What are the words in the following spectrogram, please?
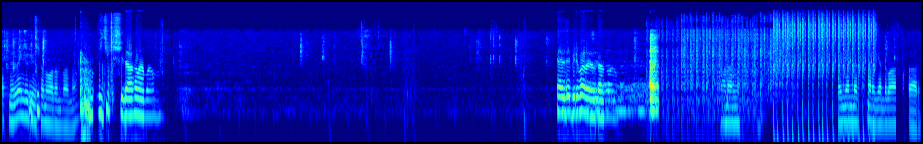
Serhat nereden görüyorsun İki- sen o adamları lan? İki kişi abi. ama. Evde biri var herhalde. Abi. Ananı. Ben kendime sıkmadım kendi bana sıktı.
